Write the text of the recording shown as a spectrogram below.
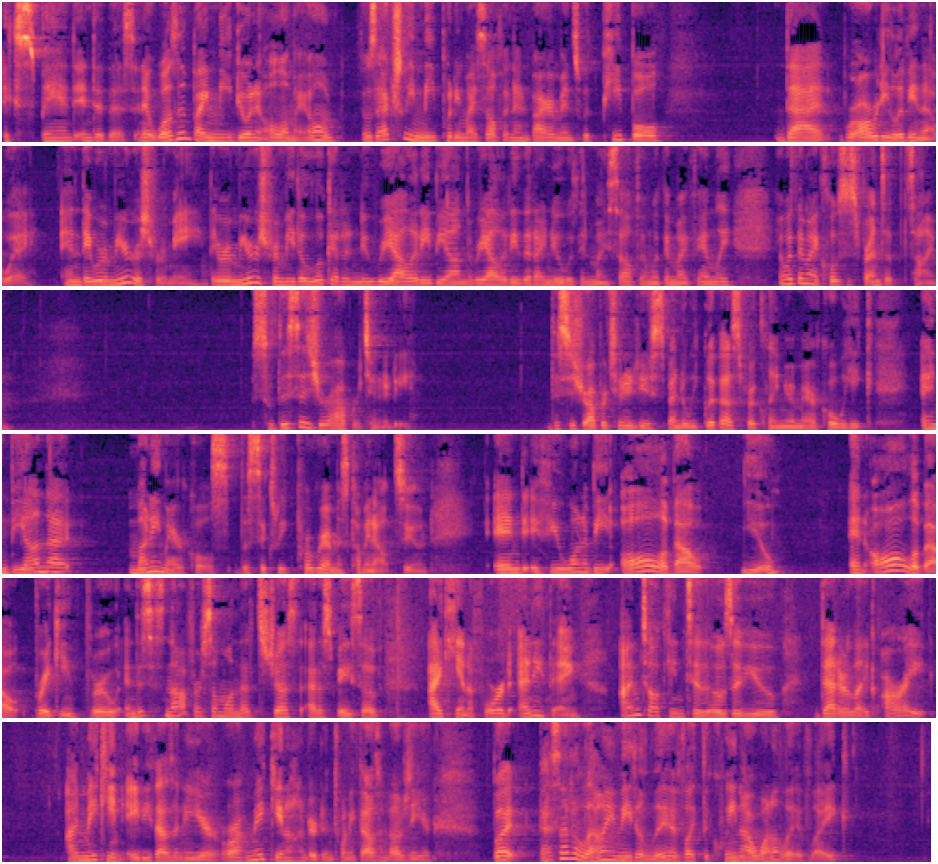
expand into this? And it wasn't by me doing it all on my own. It was actually me putting myself in environments with people that were already living that way and they were mirrors for me. They were mirrors for me to look at a new reality beyond the reality that I knew within myself and within my family and within my closest friends at the time. So, this is your opportunity. This is your opportunity to spend a week with us for Claim Your Miracle Week. And beyond that, Money Miracles, the six week program is coming out soon. And if you want to be all about you, and all about breaking through. And this is not for someone that's just at a space of, I can't afford anything. I'm talking to those of you that are like, all right, I'm making 80,000 a year or I'm making $120,000 a year. But that's not allowing me to live like the queen I want to live like.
